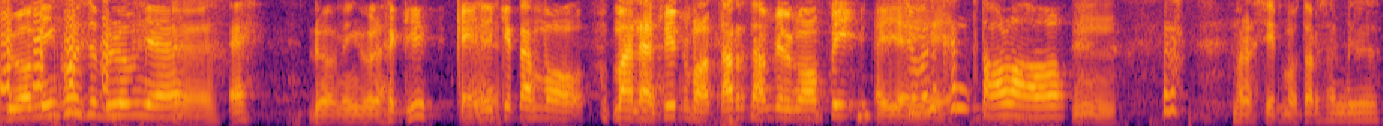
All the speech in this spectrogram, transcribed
dua minggu sebelumnya, eh dua minggu lagi, kayaknya kita mau manasin motor sambil ngopi. Iya, Cuman iya, iya. kan tolol. Manasin motor sambil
